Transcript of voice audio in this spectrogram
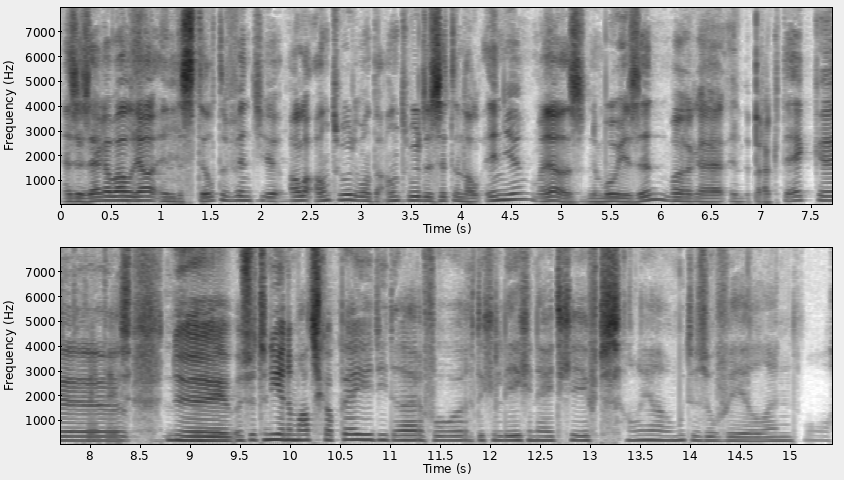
En ze zeggen wel, ja, in de stilte vind je alle antwoorden, want de antwoorden zitten al in je. Maar ja, dat is een mooie zin, maar eh, in de praktijk... eh, Nee, we zitten niet in een maatschappij die daarvoor de gelegenheid geeft. Allee, ja, we moeten zoveel. En oh,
